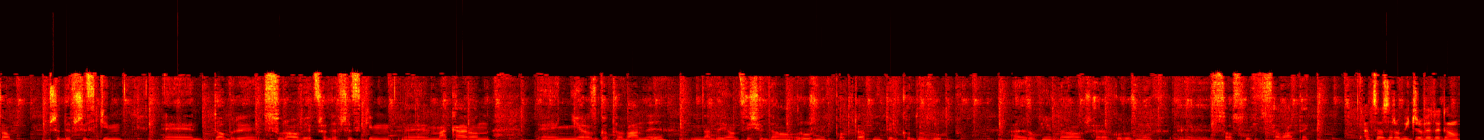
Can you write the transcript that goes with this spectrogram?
to przede wszystkim e, dobry surowiec. Przede wszystkim e, makaron e, nierozgotowany, nadający się do różnych potraw, nie tylko do zup, ale również do szeregu różnych sosów, sałatek. A co zrobić, żeby tego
